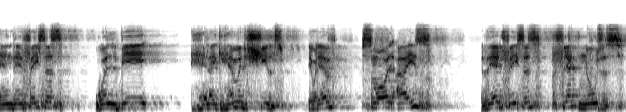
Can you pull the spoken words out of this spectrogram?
and their faces will be like hammered shields. They will have small eyes, red faces, flat noses.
